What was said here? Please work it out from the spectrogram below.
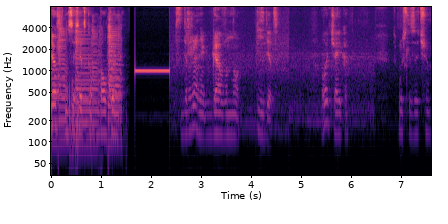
Мандеж на соседском балконе. Содержание говно. Пиздец. О, чайка. В смысле зачем?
